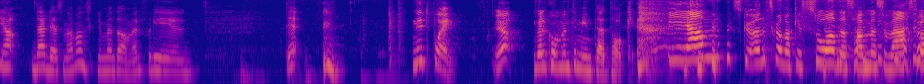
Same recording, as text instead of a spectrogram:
Ja, det er det som er vanskelig med damer, fordi det Nytt poeng. Ja. Velkommen til min TED-talk. Igjen skulle ønske dere så det samme som jeg så,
